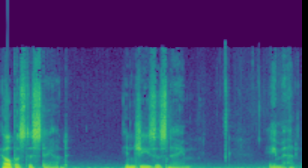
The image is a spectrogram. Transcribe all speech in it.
Help us to stand. In Jesus' name, amen.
